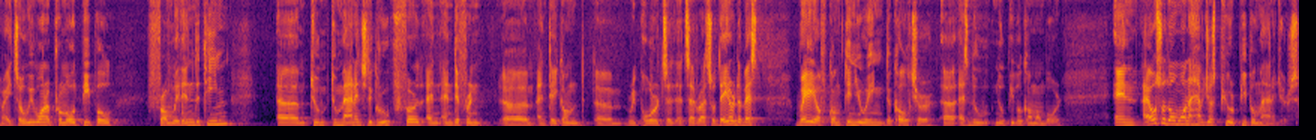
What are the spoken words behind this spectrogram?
right? So we want to promote people from within the team um, to to manage the group further and and different um, and take on um, reports, etc. So they are the best way of continuing the culture uh, as new new people come on board. And I also don't want to have just pure people managers.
